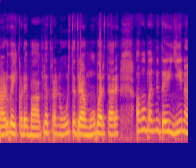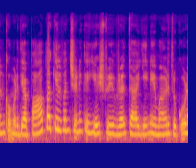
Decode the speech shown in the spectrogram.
ನಡುವೆ ಈ ಕಡೆ ಬಾಗ್ಲ ಹತ್ರ ನೋಡ್ತಿದ್ರೆ ಅಮ್ಮು ಬರ್ತಾರೆ. ಅಮ್ಮ ಬಂದಿದ್ದೆ, ಏನು ಅನ್ಕೊಂಬಿಡಿದ್ಯಾ ಪಾಪ ಕೆಲವೊಂದು ಜನಕ್ಕೆ ಎಷ್ಟು ವ್ರತ ಏನೇ ಮಾಡಿದ್ರು ಕೂಡ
